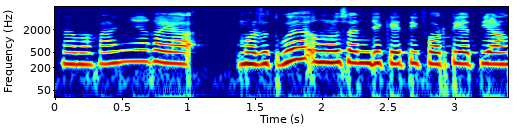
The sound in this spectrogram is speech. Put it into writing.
nah makanya kayak menurut gue lulusan JKT48 yang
